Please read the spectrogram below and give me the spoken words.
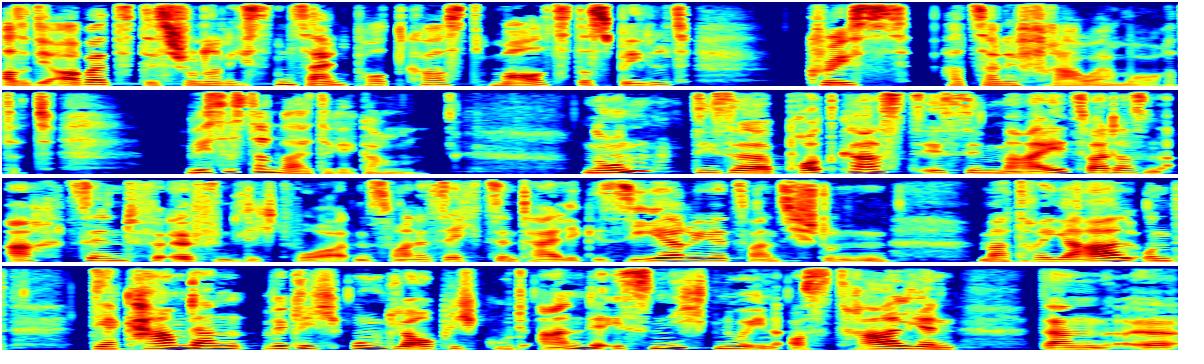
Also die Arbeit des Journalisten, sein Podcast malt das Bild, Chris hat seine Frau ermordet. Wie ist es dann weitergegangen? Nun, dieser Podcast ist im Mai 2018 veröffentlicht worden. Es war eine 16-teilige Serie, 20 Stunden Material und der kam dann wirklich unglaublich gut an. Der ist nicht nur in Australien dann äh,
